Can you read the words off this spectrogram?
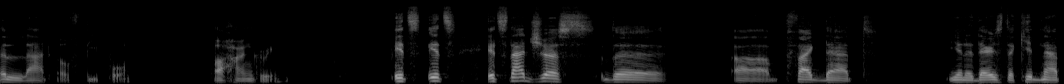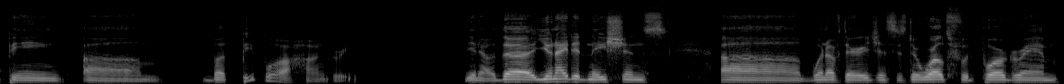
a lot of people are hungry. It's it's it's not just the uh, fact that you know there's the kidnapping, um, but people are hungry. You know, the United Nations, uh, one of their agencies, the World Food Program,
